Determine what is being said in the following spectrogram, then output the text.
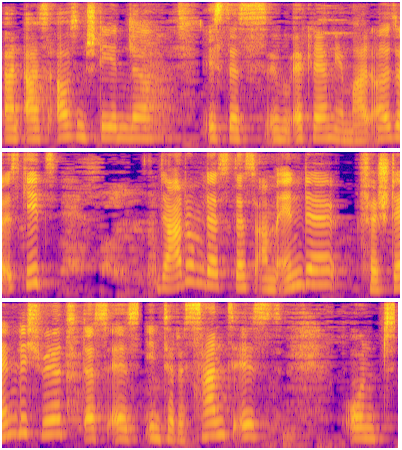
als Außenstehender ist das, erklär mir mal. Also es geht darum, dass das am Ende verständlich wird, dass es interessant ist und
